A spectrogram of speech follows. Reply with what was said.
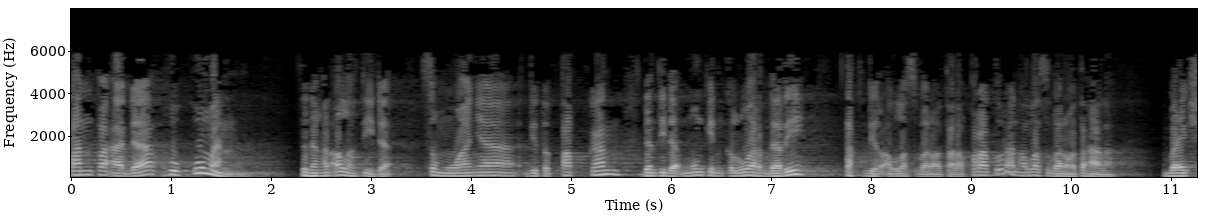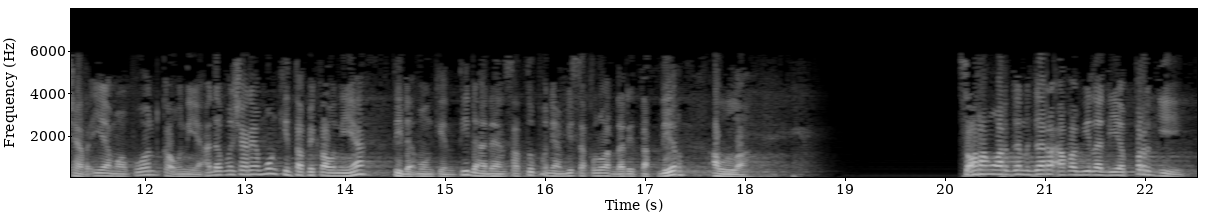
tanpa ada hukuman. Sedangkan Allah tidak. Semuanya ditetapkan dan tidak mungkin keluar dari takdir Allah Subhanahu wa taala, peraturan Allah Subhanahu wa taala baik syariah maupun kauniyah. Adapun syariah mungkin tapi kauniyah tidak mungkin. Tidak ada yang satu pun yang bisa keluar dari takdir Allah. Seorang warga negara apabila dia pergi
